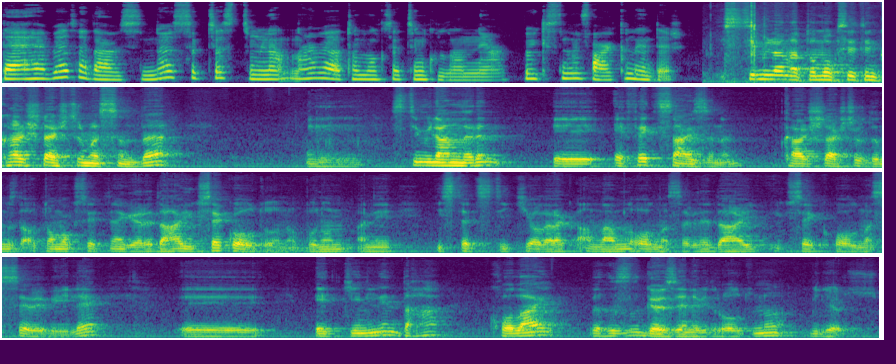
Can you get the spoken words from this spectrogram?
DHB tedavisinde sıkça stimülantlar ve atomoksetin kullanılıyor. Bu ikisinin farkı nedir? Stimülan atomoksetin karşılaştırmasında e, stimülanların e, efekt size'ının karşılaştırdığımızda atomoksetine göre daha yüksek olduğunu, bunun hani istatistiki olarak anlamlı olmasa bile daha yüksek olması sebebiyle e, etkinliğin daha kolay ve hızlı gözlenebilir olduğunu biliyoruz.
